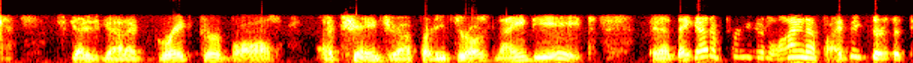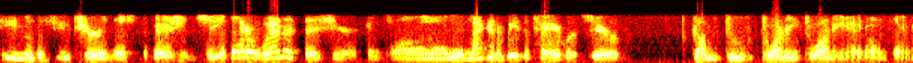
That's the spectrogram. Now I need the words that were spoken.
this guy's got a great curveball, a changeup, and he throws 98. And they got a pretty good lineup. I think they're the team of the future in this division. So you better win it this year because uh, you're not going to be the favorites here come to 2020, I don't think.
